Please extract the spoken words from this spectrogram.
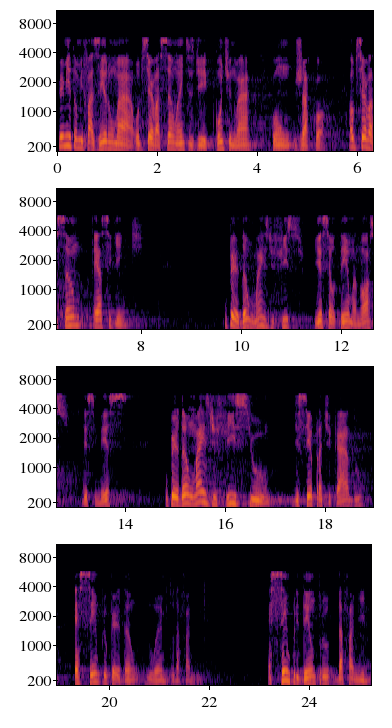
Permitam-me fazer uma observação antes de continuar com Jacó. A observação é a seguinte: o perdão mais difícil, e esse é o tema nosso desse mês, o perdão mais difícil de ser praticado é sempre o perdão no âmbito da família. É sempre dentro da família.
